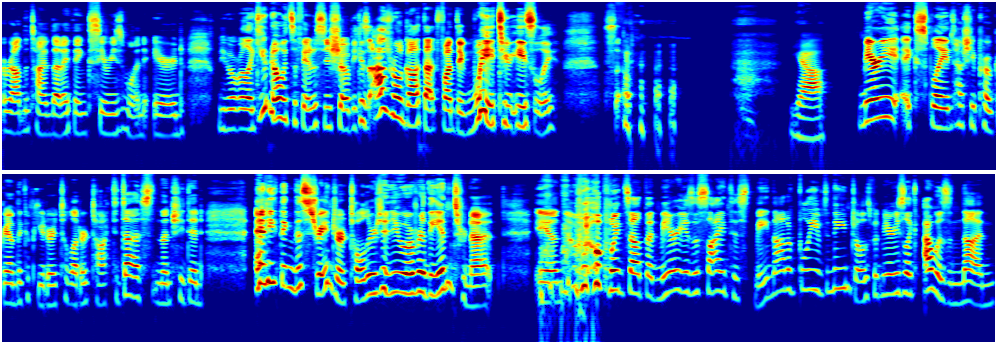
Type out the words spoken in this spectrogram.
around the time that I think series one aired. People were like, "You know, it's a fantasy show because Asriel got that funding way too easily." So, yeah, Mary explains how she programmed the computer to let her talk to Dust, and then she did anything this stranger told her to do over the internet. And Will points out that Mary, as a scientist, may not have believed in angels, but Mary's like, I was a nun.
